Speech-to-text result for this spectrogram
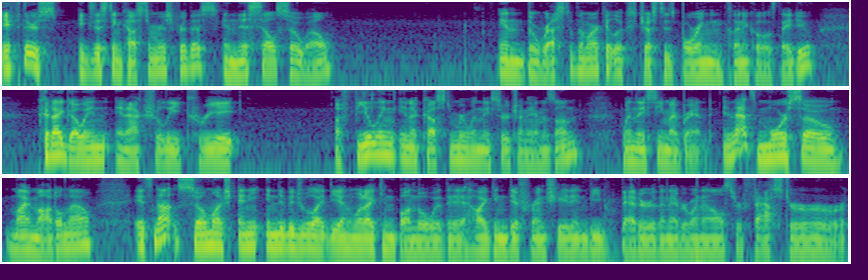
if there's existing customers for this and this sells so well, and the rest of the market looks just as boring and clinical as they do, could I go in and actually create a feeling in a customer when they search on Amazon when they see my brand? And that's more so my model now. It's not so much any individual idea on what I can bundle with it, how I can differentiate it and be better than everyone else or faster or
